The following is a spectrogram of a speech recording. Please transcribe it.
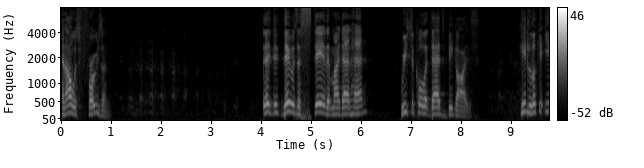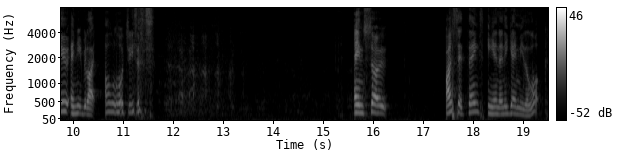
and I was frozen. There was a stare that my dad had. We used to call it Dad's big eyes. He'd look at you and you'd be like, oh, Lord Jesus. and so I said, thanks, Ian, and he gave me the look.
